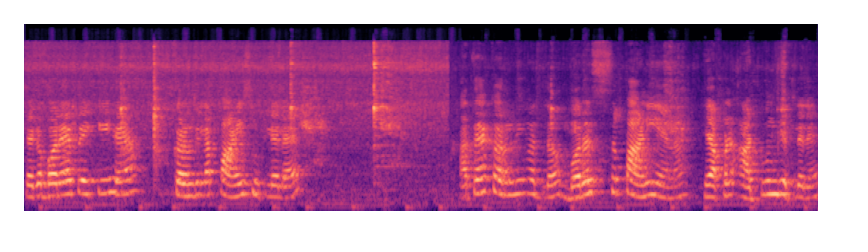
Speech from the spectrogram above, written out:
त्याच्या बऱ्यापैकी ह्या करंदीला पाणी सुटलेलं आहे. आता या करंदीमधलं बरंचसं पाणी आहे ना हे आपण आटवून घेतलेलं आहे.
